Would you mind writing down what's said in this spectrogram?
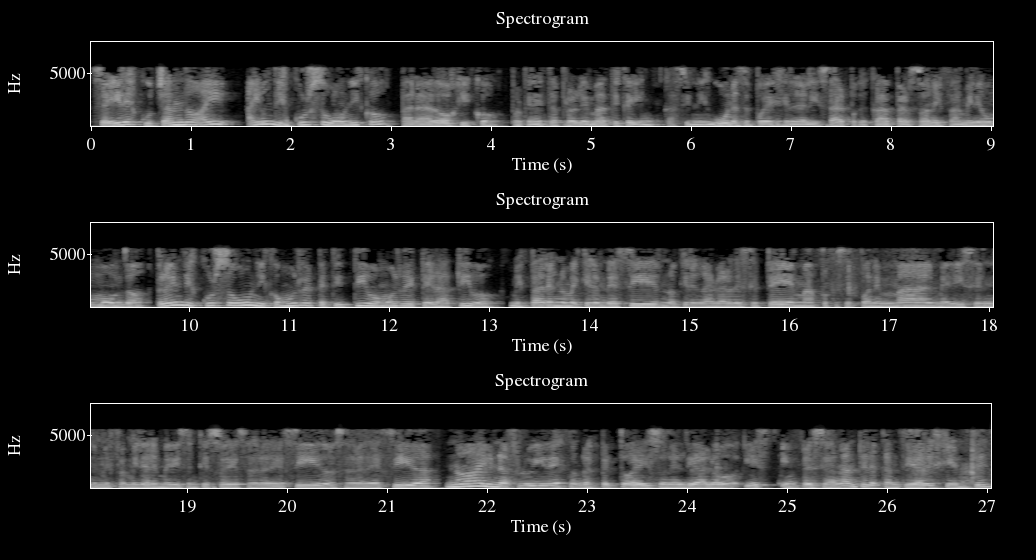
seguir escuchando, hay, hay un discurso único, paradójico, porque en esta problemática y en casi ninguna se puede generalizar, porque cada persona y familia es un mundo, pero hay un discurso único, muy repetitivo, muy reiterativo. Mis padres no me quieren decir, no quieren hablar de ese tema porque se ponen mal, me dicen, mis familiares me dicen que soy desagradecido, desagradecida. No hay una fluidez con respecto a eso en el diálogo y es impresionante la cantidad de gente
